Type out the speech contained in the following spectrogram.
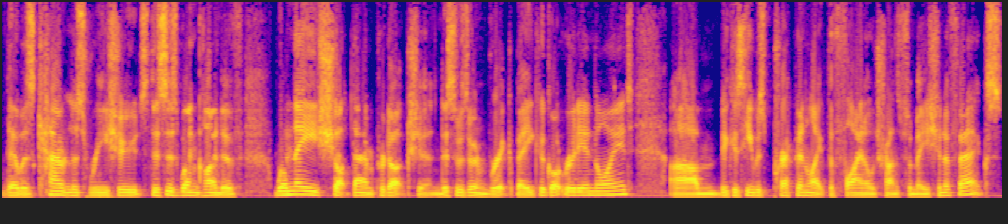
there was countless reshoots this is when kind of when they shut down production this was when rick baker got really annoyed um, because he was prepping like the final transformation effects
